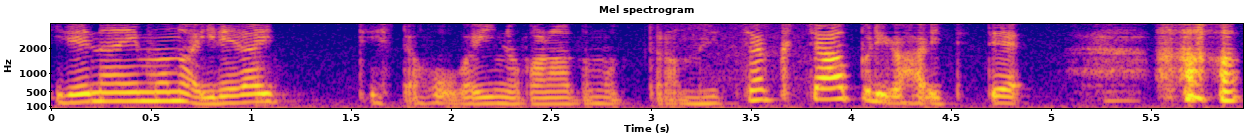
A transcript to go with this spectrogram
入れないものは入れないってした方がいいのかなと思ったらめちゃくちゃアプリが入ってて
